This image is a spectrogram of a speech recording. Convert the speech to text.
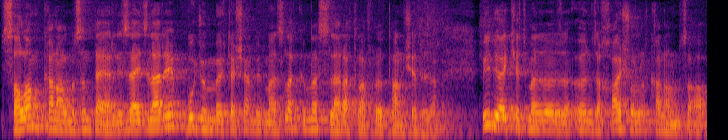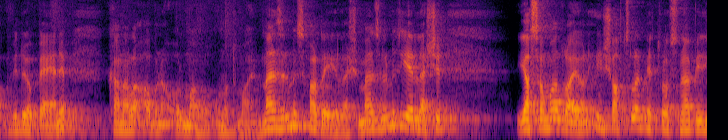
Salam kanalımızın dəyərli izləyiciləri. Bu gün möhtəşəm bir mənzil haqqında sizlərə ətraflı tanış edəcəm. Videoya keçmədən öncə, xahiş olunur kanalımıza video bəyənib kanala abunə olmağı unutmayın. Mənzilimiz harda yerləşir? Mənzilimiz yerləşir Yasamal rayonu İnşaatçılar metrosuna bir,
